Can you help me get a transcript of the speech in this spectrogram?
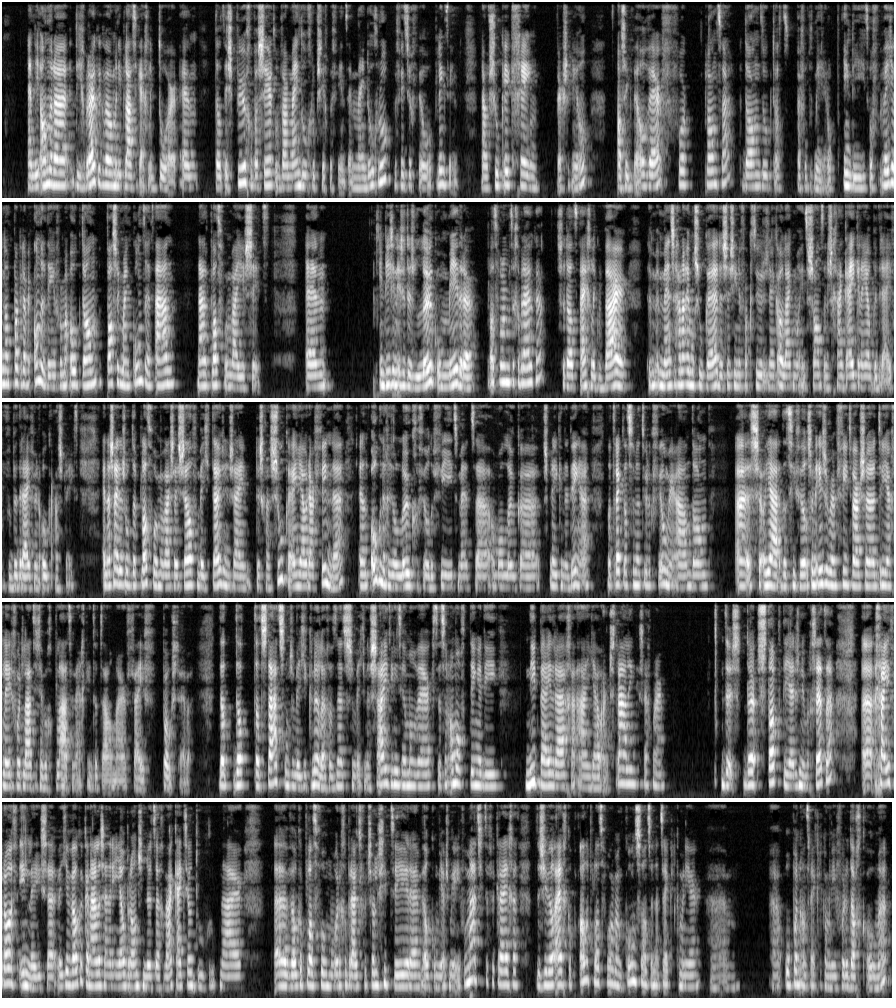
En die andere, die gebruik ik wel, maar die plaats ik eigenlijk door. En dat is puur gebaseerd op waar mijn doelgroep zich bevindt. En mijn doelgroep bevindt zich veel op LinkedIn. Nou zoek ik geen personeel. Als ik wel werf voor klanten, dan doe ik dat bijvoorbeeld meer op Indeed. Of weet je, dan pak ik daar weer andere dingen voor. Maar ook dan pas ik mijn content aan naar het platform waar je zit. En in die zin is het dus leuk om meerdere platformen te gebruiken. Zodat eigenlijk waar mensen gaan nou eenmaal zoeken. Hè? Dus ze zien de vacatures en denken, oh lijkt me wel interessant. En ze gaan kijken naar jouw bedrijf of het bedrijf hen ook aanspreekt. En als zij dus op de platformen waar zij zelf een beetje thuis in zijn, dus gaan zoeken en jou daar vinden. En dan ook nog eens een leuk gevulde feed met uh, allemaal leuke sprekende dingen. Dan trekt dat ze natuurlijk veel meer aan dan uh, zo, ja, dat zie veel. Zo'n Instagram feed waar ze drie jaar geleden voor het laatst hebben geplaatst en eigenlijk in totaal maar vijf posts hebben. Dat, dat, dat staat soms een beetje knullig. Dat is net als een beetje een site die niet helemaal werkt. Dat zijn allemaal dingen die niet bijdragen aan jouw uitstraling, zeg maar. Dus de stap die jij dus nu mag zetten, uh, ga je vooral even inlezen. Weet je, welke kanalen zijn er in jouw branche nuttig? Waar kijkt jouw doelgroep naar? Uh, welke platformen worden gebruikt voor het solliciteren en welke om juist meer informatie te verkrijgen. Dus je wil eigenlijk op alle platformen een constante en aantrekkelijke manier um, uh, op een aantrekkelijke manier voor de dag komen.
